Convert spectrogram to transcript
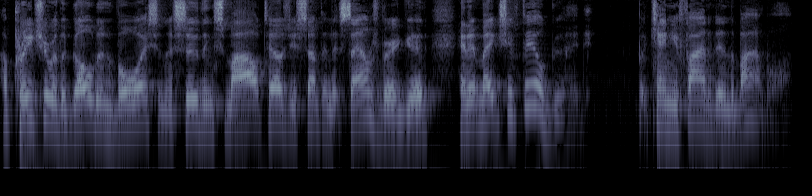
A preacher with a golden voice and a soothing smile tells you something that sounds very good and it makes you feel good. But can you find it in the Bible?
